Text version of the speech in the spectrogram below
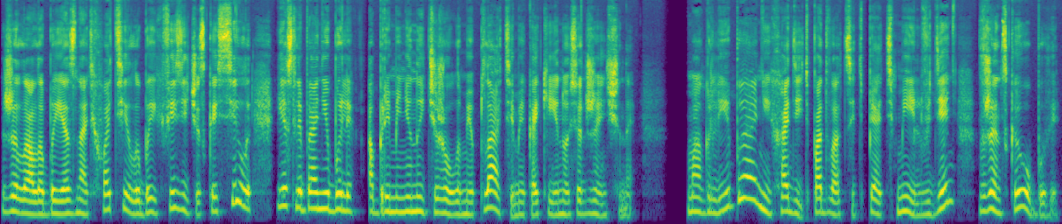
желала бы я знать, хватило бы их физической силы, если бы они были обременены тяжелыми платьями, какие носят женщины? Могли бы они ходить по 25 миль в день в женской обуви?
